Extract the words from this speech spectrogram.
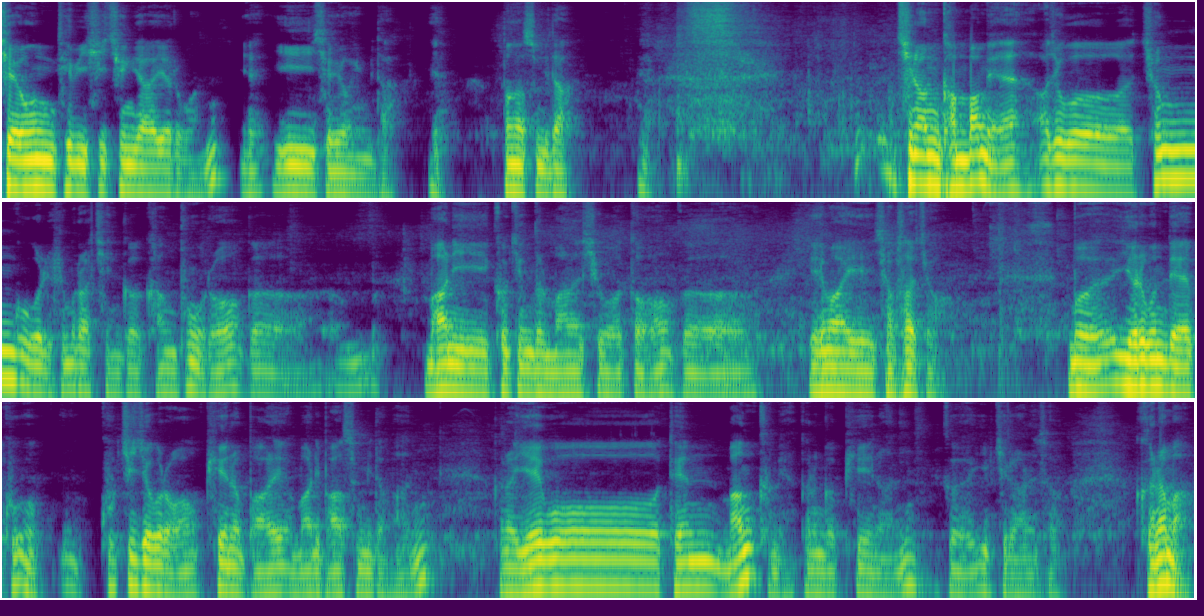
재용TV 시청자 여러분. 예, 이재용입니다. 예, 반갑습니다. 예. 지난 간밤에 아주 그 전국을 휘몰아친 그 강풍으로 그 많이 걱정들 많으시고 또그 예마의 잡사죠. 뭐 여러 군데 국, 국지적으로 피해는 바- 많이 봤습니다만 그러나 예고된 만큼의 그런 거 피해는 그 입지를 안해서 그나마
